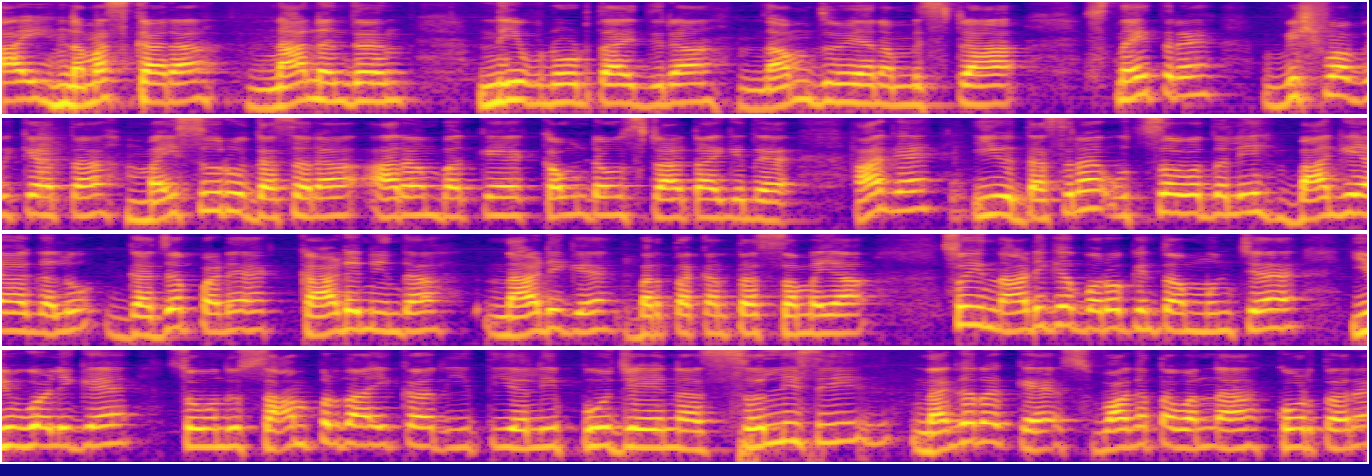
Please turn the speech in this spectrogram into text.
ಹಾಯ್, ನಮಸ್ಕಾರ. ನಾನಂದನ್ ನೀವು ನೋಡ್ತಾ ಇದ್ದೀರಾ ನಮ್ಮದು ನಮ್ಮ ಇಷ್ಟ ಸ್ನೇಹಿತರೆ, ವಿಶ್ವವಿಖ್ಯಾತ ಮೈಸೂರು ದಸರಾ ಆರಂಭಕ್ಕೆ ಕೌಂಟ್ ಡೌನ್ ಸ್ಟಾರ್ಟ್ ಆಗಿದೆ. ಹಾಗೆ ಈ ದಸರಾ ಉತ್ಸವದಲ್ಲಿ ಭಾಗಿಯಾಗಲು ಗಜಪಡೆ ಕಾಡಿನಿಂದ ನಾಡಿಗೆ ಬರ್ತಕ್ಕಂಥ ಸಮಯ. ಸೊ ಈ ನಾಡಿಗೆ ಬರೋಕ್ಕಿಂತ ಮುಂಚೆ ಇವುಗಳಿಗೆ ಸೊ ಒಂದು ಸಾಂಪ್ರದಾಯಿಕ ರೀತಿಯಲ್ಲಿ ಪೂಜೆಯನ್ನು ಸಲ್ಲಿಸಿ ನಗರಕ್ಕೆ ಸ್ವಾಗತವನ್ನು ಕೋರ್ತಾರೆ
